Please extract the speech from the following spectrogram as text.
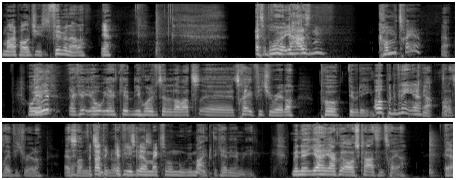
My apologies. Filmen er der. Ja. Altså prøv at høre, jeg har det sådan, kom med træer. Ja. Og jeg, jeg, kan, jo, jeg kan lige hurtigt fortælle, at der var t- øh, tre featuretter på DVD'en. Åh, oh, på DVD, ja. Ja, var der tre featuretter. Af Ja, for der 10 kan de ikke lave maximum movie mode. Nej, det kan de nemlig ikke. Men øh, ja, jeg er også klar til en træer. Ja.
